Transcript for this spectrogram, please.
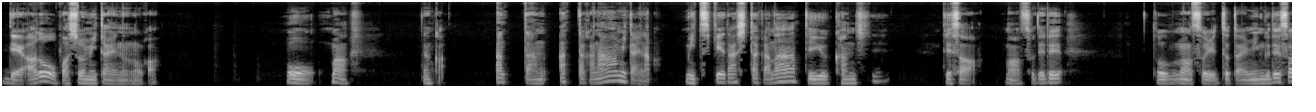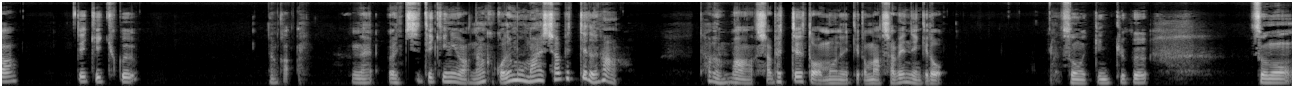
であろう場所みたいなのが、を、まあ、なんか、あった、あったかなみたいな、見つけ出したかなっていう感じでさ、まあそれで、と、まあそういったタイミングでさ、で結局、なんか、ね、うち的には、なんかこれも前喋ってるな。多分まあ喋ってるとは思うねんけど、まあ喋んねんけど、その結局、その、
